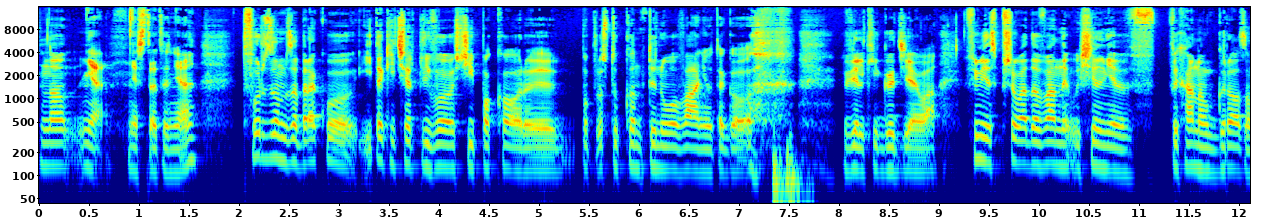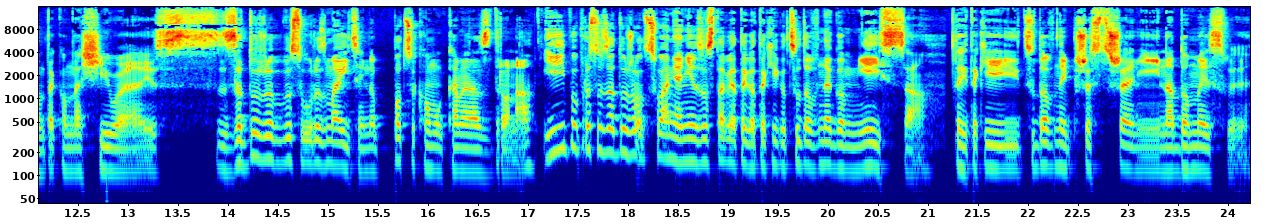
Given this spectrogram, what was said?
No nie, niestety nie. Twórcom zabrakło i takiej cierpliwości, pokory, po prostu kontynuowaniu tego wielkiego dzieła. Film jest przeładowany usilnie wpychaną grozą, taką na siłę. Jest za dużo po prostu urozmaiceń. No po co komu kamera z drona? I po prostu za dużo odsłania, nie zostawia tego takiego cudownego miejsca, tej takiej cudownej przestrzeni na domysły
